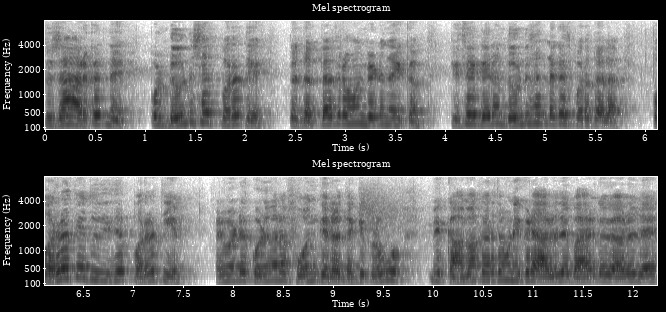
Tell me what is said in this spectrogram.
तू जा हरकत नाही. पण दोन दिवसात परत ये. तर दत्तात्रमण भेटत नाही का? तिथे गेला दोन दिवसात लगेच परत आला. परत ये तू तिथे परत ये. आणि म्हणतं कोणी मला फोन केला होता की प्रभू मी कामाकरता म्हणून इकडे आलेलो आहे बाहेरगावी आलेलो आहे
